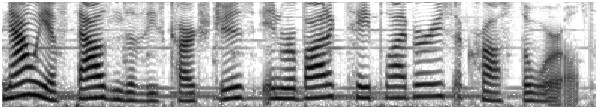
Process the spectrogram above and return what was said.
Now we have thousands of these cartridges in robotic tape libraries across the world.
